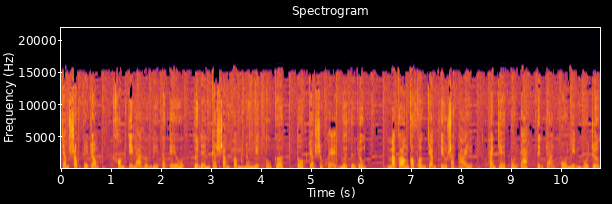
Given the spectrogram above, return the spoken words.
chăm sóc cây trồng không chỉ là hướng đi tất yếu hướng đến các sản phẩm nông nghiệp hữu cơ tốt cho sức khỏe người tiêu dùng, mà còn có phần giảm thiểu rác thải, hạn chế tối đa tình trạng ô nhiễm môi trường.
